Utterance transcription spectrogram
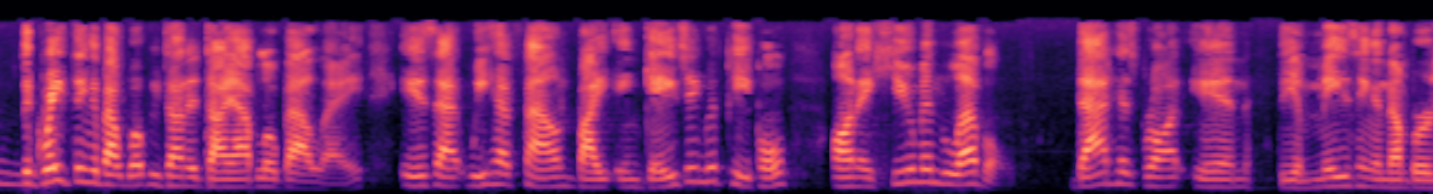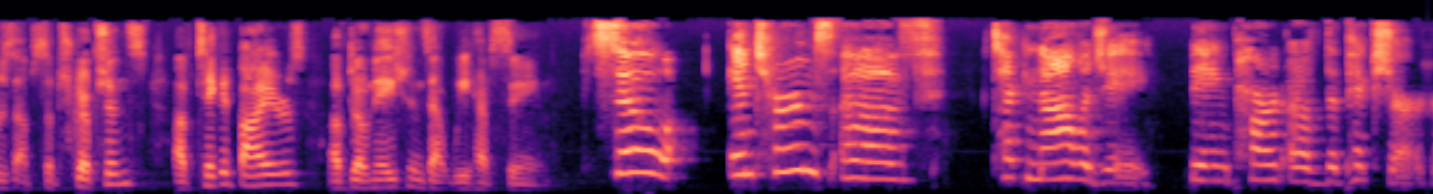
the great thing about what we've done at Diablo Ballet is that we have found by engaging with people on a human level, that has brought in the amazing numbers of subscriptions, of ticket buyers, of donations that we have seen. So, in terms of technology being part of the picture,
